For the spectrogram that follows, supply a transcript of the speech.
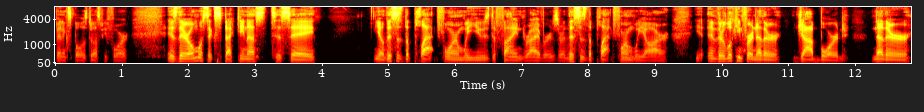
been exposed to us before. Is they're almost expecting us to say, you know, this is the platform we use to find drivers, or this is the platform we are. And they're looking for another job board, another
